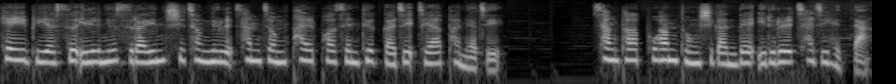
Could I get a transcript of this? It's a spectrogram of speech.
KBS 1 뉴스라인 시청률 3.8%까지 제압하며지 상파 포함 동시간대 1위를 차지했다.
